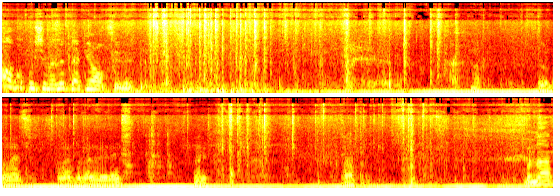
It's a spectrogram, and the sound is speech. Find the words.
Aa bu kuşumuzun tek yansıdır. Dur bana, bana bunları vereyim. Evet. Bunlar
